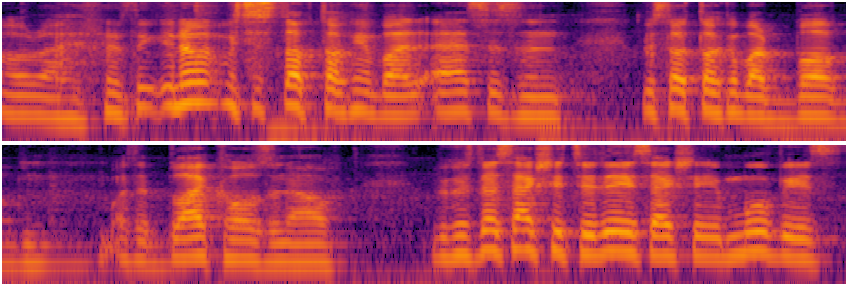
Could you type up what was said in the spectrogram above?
all right. I think you know we should stop talking about asses and we start talking about bu- what's it, black holes now, because that's actually today's actually movie is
